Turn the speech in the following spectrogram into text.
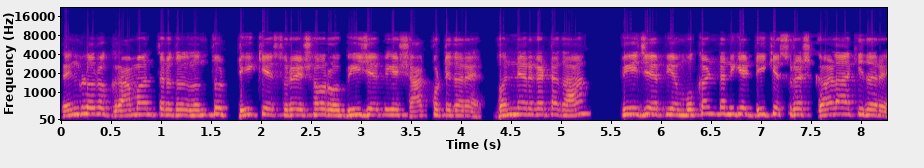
ಬೆಂಗಳೂರು ಗ್ರಾಮಾಂತರದಲ್ಲಂತೂ ಡಿ ಕೆ ಸುರೇಶ್ ಅವರು ಬಿಜೆಪಿಗೆ ಶಾಕ್ ಕೊಟ್ಟಿದ್ದಾರೆ. ಬನ್ನೇರ್ಘಟ್ಟದ ಬಿಜೆಪಿಯ ಮುಖಂಡನಿಗೆ ಡಿ ಕೆ ಸುರೇಶ್ ಗಾಳ ಹಾಕಿದ್ದಾರೆ.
